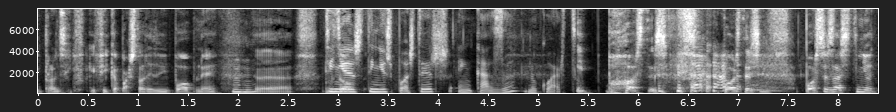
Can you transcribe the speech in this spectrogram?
e pronto, que fica para a história do hip hop, né? Eh, Uhum. Tinhas, eu- tinhas posters em casa, no quarto? e postas, postas, postas acho que tinha,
